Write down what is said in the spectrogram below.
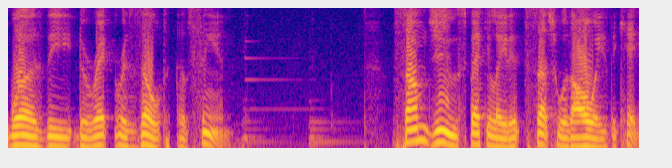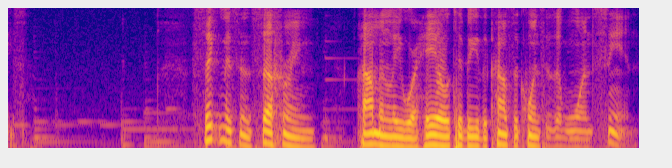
was the direct result of sin. Some Jews speculated such was always the case. Sickness and suffering commonly were held to be the consequences of one's sin.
